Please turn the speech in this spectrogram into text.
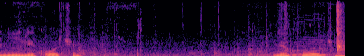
Ні, не хоче. Не хочу.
